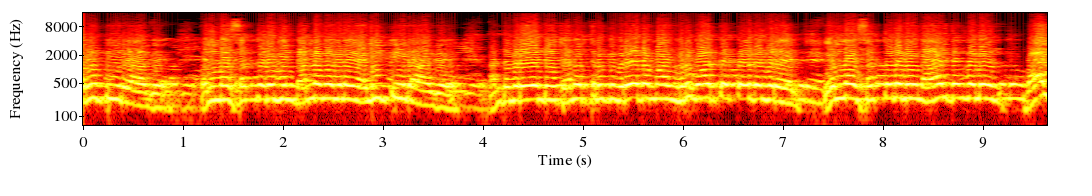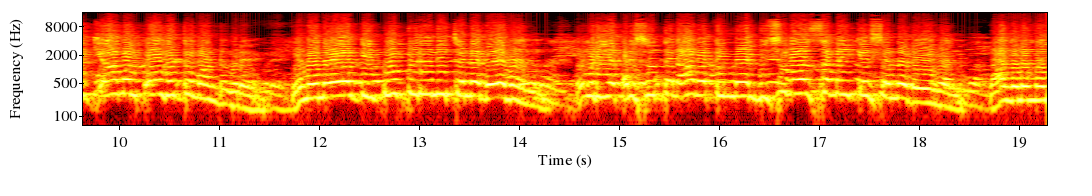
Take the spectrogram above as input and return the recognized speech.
அறுப்பீராக எல்லா சத்துருவின் வல்லமைகளை அழிப்பீராக. அந்தவரே ஜனத்திற்கு விரோதமாய் உருவாக்கப்படுகிற எல்லா சத்துருவின் ஆயுதங்களும் வாய்க்காமல் போகட்டும் ஆண்டவரே. என்னை நோக்கி கூப்பிடு நீ சொன்ன தேவன். உங்களுடைய பரிசுத்த நாமத்தின் மேல் விசுவாசம் வைக்க சொன்ன தேவன். நாங்கள் உண்மை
